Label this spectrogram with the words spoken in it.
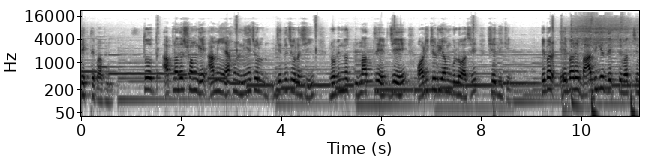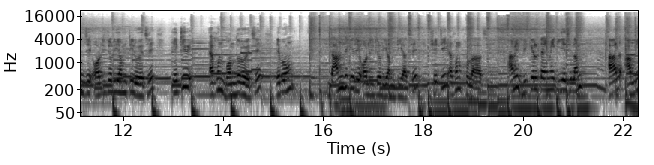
দেখতে পাবেন। তো আপনাদের সঙ্গে আমি এখন নিয়ে চল, যেতে চলেছি রবীন্দ্রনাথের যে অডিটোরিয়ামগুলো আছে সেদিকে। এবার, এবারে বাঁ দিকে দেখতে পাচ্ছেন যে অডিটোরিয়ামটি রয়েছে, এটি এখন বন্ধ রয়েছে এবং ডান দিকে যে অডিটোরিয়ামটি আছে সেটি এখন খোলা আছে। আমি বিকেল টাইমে গিয়েছিলাম আর আমি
